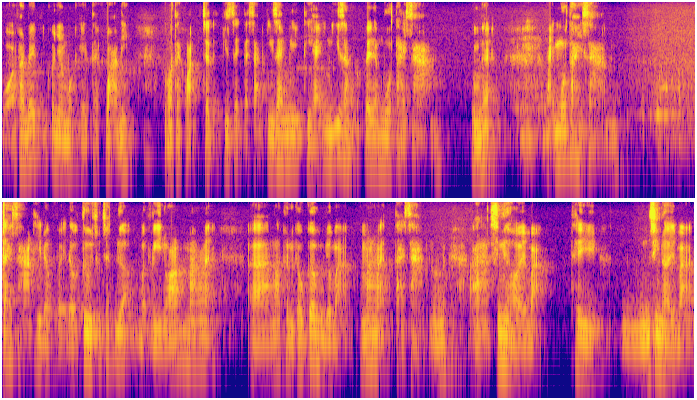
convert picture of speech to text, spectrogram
của fanpage coi như một cái tài khoản đi một tài khoản chất kinh doanh tài sản kinh doanh đi thì hãy nghĩ rằng đây là mua tài sản đúng đấy. Hãy mua tài sản. Tài sản thì đều phải đầu tư cho chất lượng bởi vì nó mang lại à, nó cần câu cơm cho bạn mang lại tài sản à, sinh lời cho bạn. Thì ừ, sinh lời cho bạn.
